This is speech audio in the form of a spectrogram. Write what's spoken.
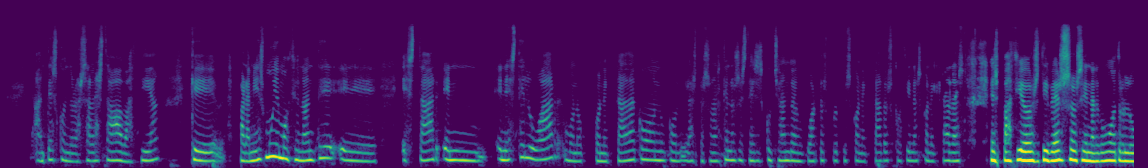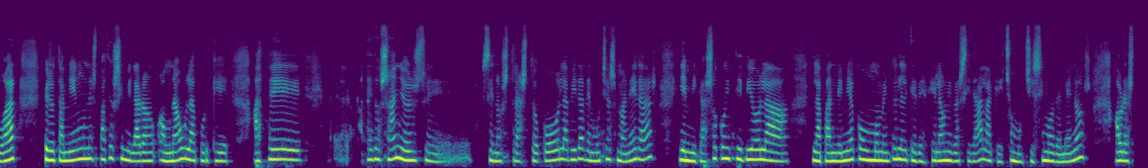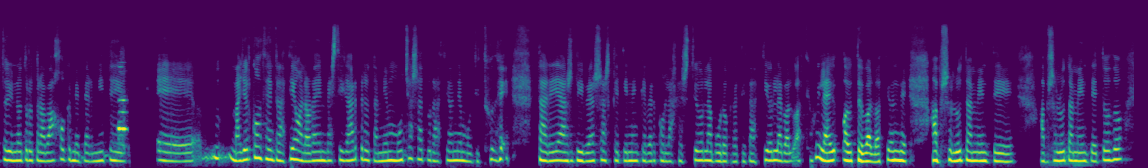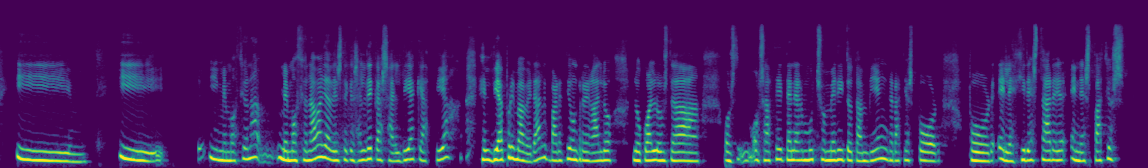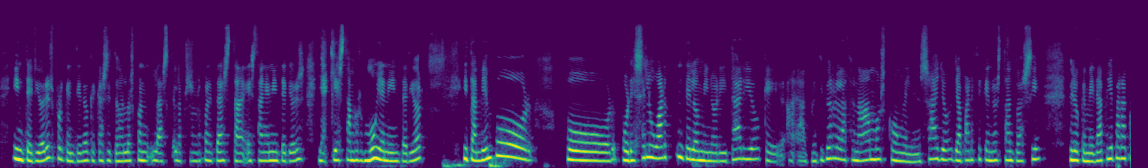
antes cuando la sala estaba vacía, que para mí es muy emocionante eh, estar en, este lugar, bueno, conectada con, las personas que nos estéis escuchando en cuartos propios conectados, cocinas conectadas, espacios diversos en algún otro lugar, pero también un espacio similar a, un aula, porque hace hace dos años eh, se nos trastocó la vida de muchas maneras y en mi caso coincidió la, la, pandemia con un momento en el que dejé la universidad, la que he hecho muchísimo de menos. Ahora estoy en otro trabajo que me permite eh, mayor concentración a la hora de investigar, pero también mucha saturación de multitud de tareas diversas que tienen que ver con la gestión, la burocratización, la evaluación y la autoevaluación de absolutamente, absolutamente todo. y, y me, emociona, me emocionaba ya desde que salí de casa el día que hacía, el día primaveral, parece un regalo, lo cual os, da, os, hace tener mucho mérito también. Gracias por, por elegir estar e, en espacios interiores, porque entiendo que casi todas las, las, personas conectadas están, están, en interiores y aquí estamos muy en interior. Y también por, por, ese lugar de lo minoritario que al principio relacionábamos con el ensayo, ya parece que no es tanto así, pero que me da pie para,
